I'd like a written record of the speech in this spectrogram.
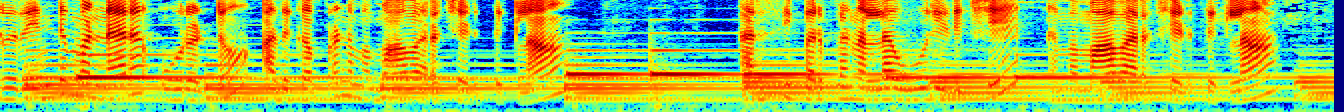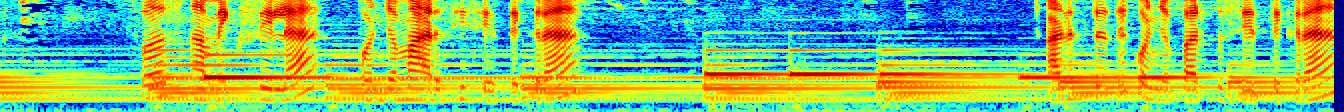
ஒரு ரெண்டு மணி நேரம் ஊறட்டும். அதுக்கப்புறம் நம்ம மாவு அரைச்சி எடுத்துக்கலாம். அரிசி பருப்பை நல்லா ஊறிடுச்சு. நம்ம மாவு அரைச்சி எடுத்துக்கலாம். ஃபர்ஸ்ட் நான் மிக்சியில் கொஞ்சமாக அரிசி சேர்த்துக்கிறேன். அடுத்தது கொஞ்சம் பருப்பு சேர்த்துக்கிறேன்.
